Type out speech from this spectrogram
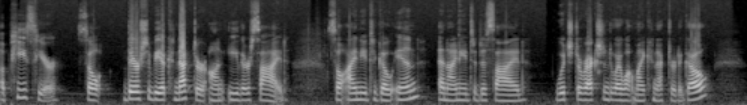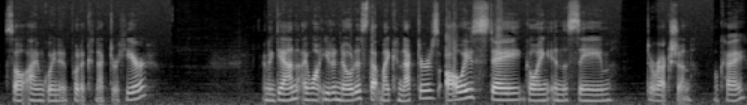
a piece here. So there should be a connector on either side. So I need to go in and I need to decide which direction do I want my connector to go. So I'm going to put a connector here. And again, I want you to notice that my connectors always stay going in the same direction, okay?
